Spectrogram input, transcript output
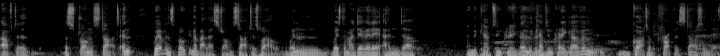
after a strong start. And we haven't spoken about that strong start as well. When Wessly Madhevere and, uh, and the captain Craig. and the captain Craig Ervine got a proper start in there.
